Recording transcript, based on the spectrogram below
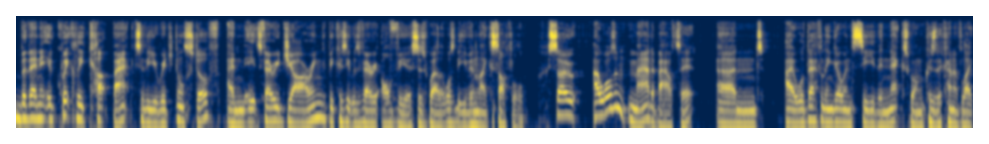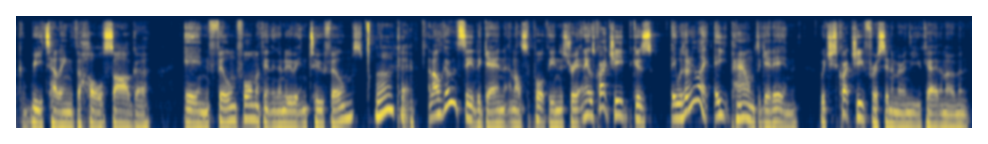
but then it quickly cut back to the original stuff and it's very jarring because it was very obvious as well it wasn't even like subtle so i wasn't mad about it and i will definitely go and see the next one because they're kind of like retelling the whole saga in film form i think they're going to do it in two films okay. and i'll go and see it again and i'll support the industry and it was quite cheap because it was only like eight pound to get in which is quite cheap for a cinema in the uk at the moment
